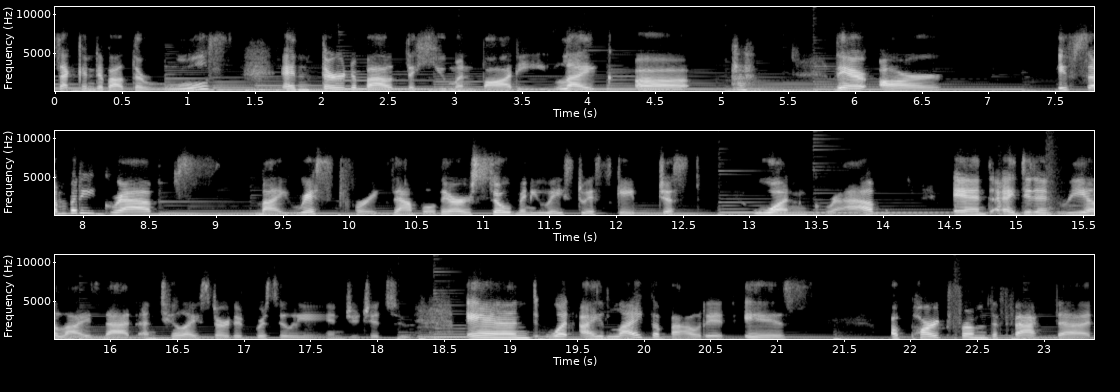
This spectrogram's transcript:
second, about the rules, and third, about the human body. Like, uh, there are, if somebody grabs my wrist, for example, there are so many ways to escape just one grab and I didn't realize that until I started Brazilian Jiu Jitsu. And what I like about it is, apart from the fact that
